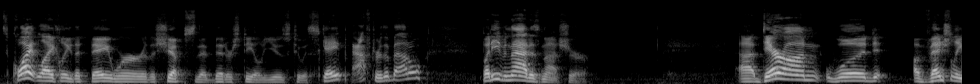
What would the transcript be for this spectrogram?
It's quite likely that they were the ships that Bittersteel used to escape after the battle, but even that is not sure. Uh, Daeron would eventually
